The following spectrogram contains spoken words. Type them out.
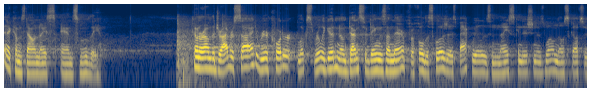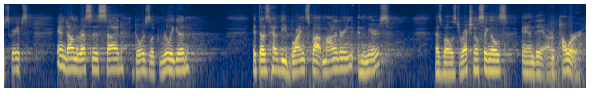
and it comes down nice and smoothly. Coming around the driver's side, rear quarter looks really good. No dents or dings on there. For full disclosure, this back wheel is in nice condition as well. No scuffs or scrapes. And down the rest of this side, doors look really good. It does have the blind spot monitoring in the mirrors, as well as directional signals, and they are power.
